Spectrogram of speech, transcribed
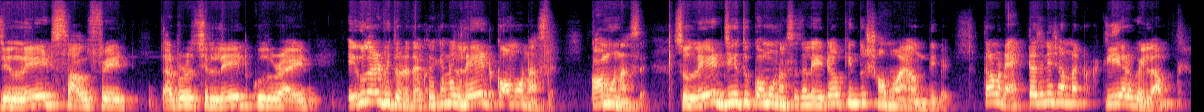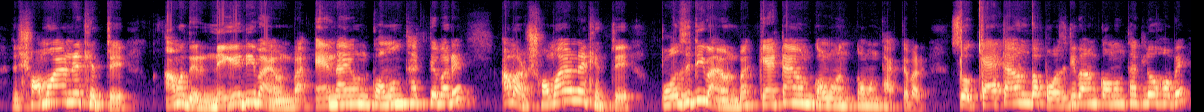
যে লেড সালফেট তারপর হচ্ছে লেড ক্লোরাইড এগুলোর ভিতরে দেখো, এখানে লেড কমন আছে কমন আছে। সো লেড যেহেতু কমন আছে, তাহলে এটাও কিন্তু সমায়ন দিবে। তার মানে একটা জিনিস আমরা ক্লিয়ার হইলাম, যে সমায়নের ক্ষেত্রে আমাদের নেগেটিভ আয়ন বা অ্যানায়ন কমন থাকতে পারে, আবার সমায়নের ক্ষেত্রে পজিটিভ আয়ন বা ক্যাটায়ন কমন কমন থাকতে পারে। সো ক্যাটায়ন বা পজিটিভ আয়ন কমন থাকলেও হবে,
